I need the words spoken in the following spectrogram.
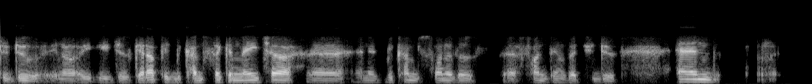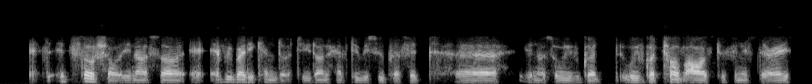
to do. You know, you just get up, it becomes second nature, uh, and it becomes one of those uh, fun things that you do, and it's it's social. You know, so everybody can do it. You don't have to be super fit. Uh, you know, so we've got we've got 12 hours to finish the race.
